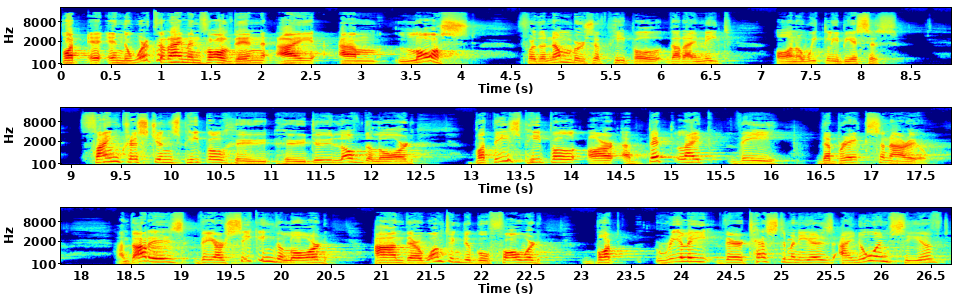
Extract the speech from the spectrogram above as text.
But in the work that I'm involved in, I am lost for the numbers of people that I meet on a weekly basis. Fine Christians, people who, who do love the Lord, but these people are a bit like the, the break scenario. And that is, they are seeking the Lord and they're wanting to go forward, but really their testimony is, I know I'm saved.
